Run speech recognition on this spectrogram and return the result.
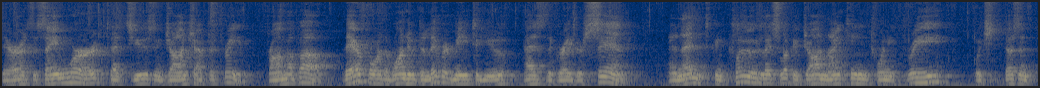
There is the same word that's used in John chapter 3 from above. Therefore, the one who delivered me to you has the greater sin. And then to conclude, let's look at John 19 23, which doesn't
